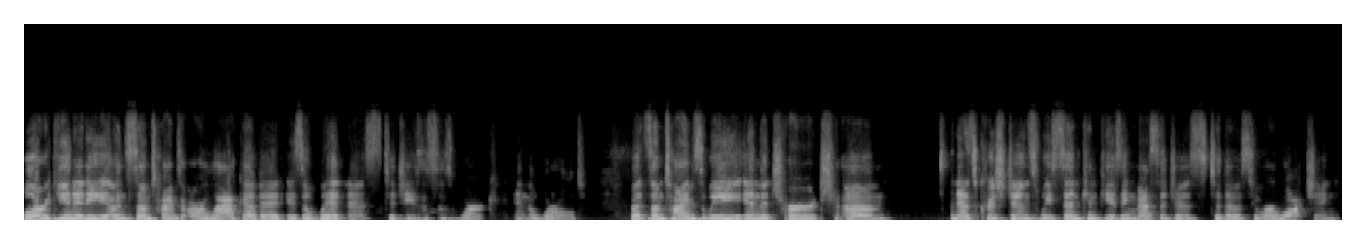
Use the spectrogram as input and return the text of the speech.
Well, our unity and sometimes our lack of it is a witness to Jesus's work in the world. But sometimes we in the church, um, and as Christians, we send confusing messages to those who are watching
